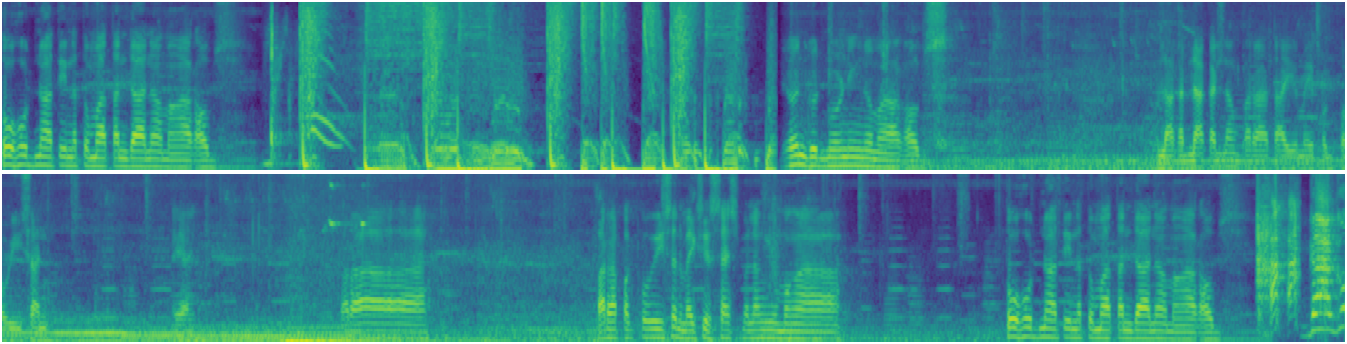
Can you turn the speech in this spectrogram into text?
tuhod natin na tumatanda na mga kabs. Yun, good morning na mga kabs. Lakad-lakad lang para tayo may pagpawisan. Ayan. Para para pagpawisan, ma-exercise mo lang yung mga tuhod natin na tumatanda na mga kabs. Gago!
